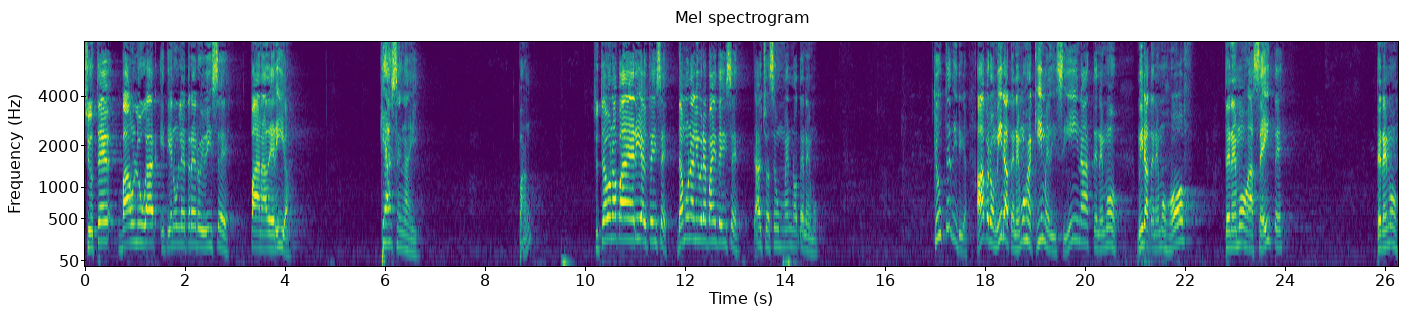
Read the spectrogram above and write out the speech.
Si usted va a un lugar y tiene un letrero y dice panadería, ¿qué hacen ahí? ¿Pan? Si usted va a una panadería y usted dice, dame una libre pan y te dice, tacho, hace un mes no tenemos. ¿Qué usted diría? Ah, pero mira, tenemos aquí medicinas, tenemos Mira, tenemos off, tenemos aceite, tenemos,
